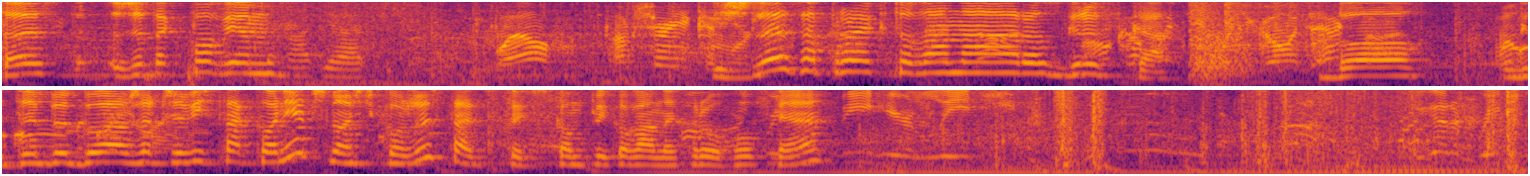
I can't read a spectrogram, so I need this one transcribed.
to jest, że tak powiem, źle zaprojektowana rozgrywka. Bo gdyby była rzeczywista konieczność korzystać z tych skomplikowanych ruchów, nie? Be here, Leech. You gotta briefly.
